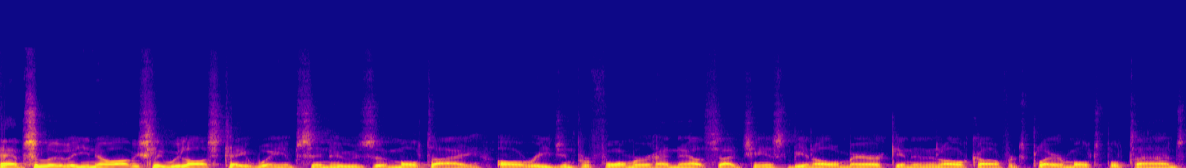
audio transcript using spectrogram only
Absolutely. You know, obviously we lost Tate Williamson, who's a multi all region performer, had an outside chance to be an All American and an All Conference player multiple times.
